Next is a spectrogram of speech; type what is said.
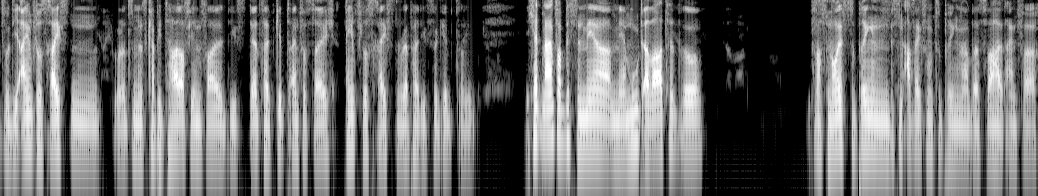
so die einflussreichsten oder zumindest Kapital auf jeden Fall, die es derzeit gibt, einflussreich, einflussreichsten Rapper, die es so gibt und ich hätte mir einfach ein bisschen mehr mehr Mut erwartet, so was Neues zu bringen, ein bisschen Abwechslung zu bringen, aber es war halt einfach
